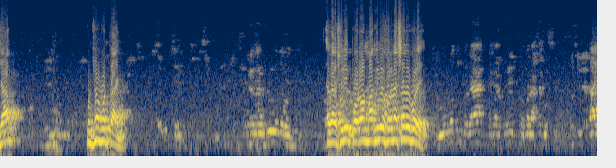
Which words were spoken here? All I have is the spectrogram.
সাহেব, কোন সময় পড়তেন এগারো শরীফ পড়ন মাগরিবে পড়েন আসারের পরে? তাই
